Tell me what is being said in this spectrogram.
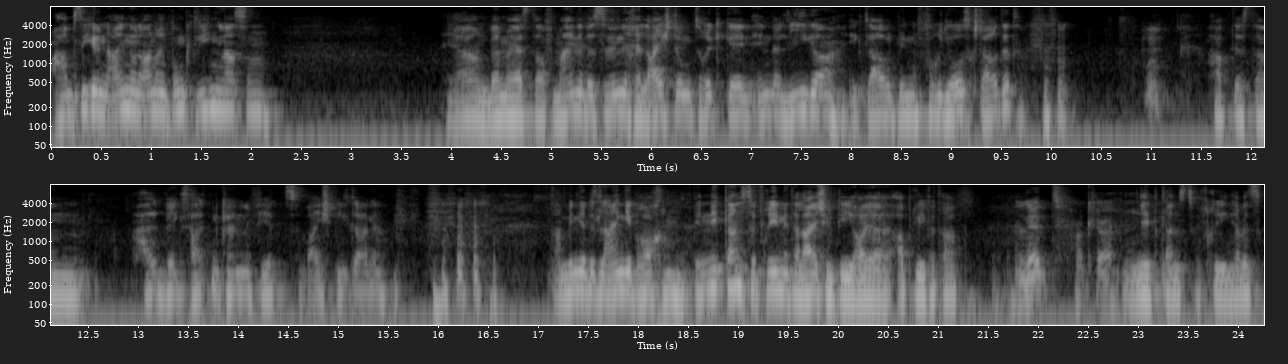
Haben sicher den einen oder anderen Punkt liegen lassen. Ja, und wenn wir jetzt auf meine persönliche Leistung zurückgehen in der Liga, ich glaube, ich bin furios gestartet. Hab das dann halbwegs halten können für zwei Spieltage. dann bin ich ein bisschen eingebrochen. Bin nicht ganz zufrieden mit der Leistung, die ich heuer abgeliefert habe. Nicht? Okay. Nicht ganz zufrieden. Ich habe jetzt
